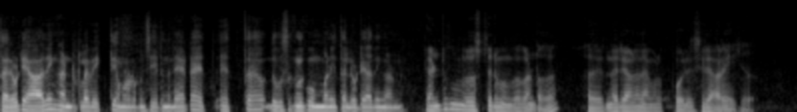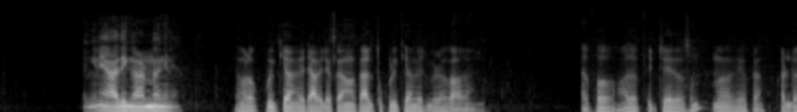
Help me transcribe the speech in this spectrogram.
തലോട്ടി ആദ്യം കണ്ടിട്ടുള്ള വ്യക്തി നമ്മളോടൊപ്പം ചേരുന്നുണ്ട് ഏട്ടാ എത്ര ദിവസങ്ങൾക്ക് മുമ്പാണ് ഈ തലോട്ടി ആദ്യം കാണുന്നത്? രണ്ട് മൂന്ന് ദിവസത്തിന് മുമ്പ് കണ്ടത്. അത് ഇന്നലെയാണ് നമ്മൾ പോലീസിൽ അറിയിച്ചത്. എങ്ങനെയാണ് ആദ്യം കാണുന്നത് എങ്ങനെയാണ് നമ്മൾ കുളിക്കാൻ രാവിലെ കാലത്ത് കുളിക്കാൻ വരുമ്പോഴോ കാണുന്നു അപ്പോൾ അത് പിറ്റേ ദിവസം കണ്ട്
